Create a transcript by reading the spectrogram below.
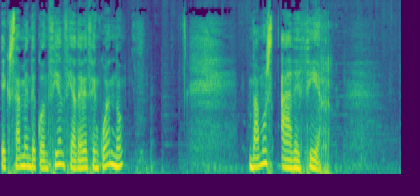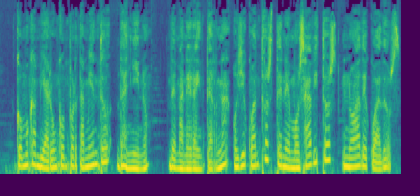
examen de conciencia de vez en cuando, vamos a decir cómo cambiar un comportamiento dañino de manera interna. Oye, ¿cuántos tenemos hábitos no adecuados?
